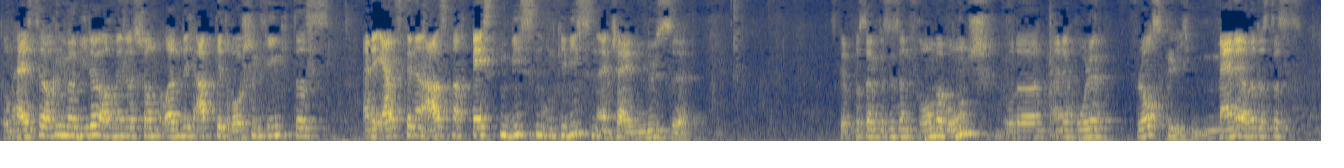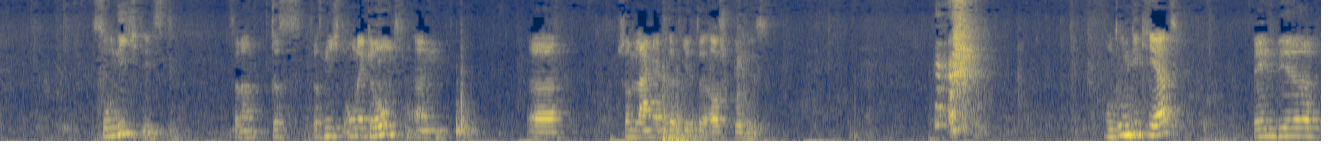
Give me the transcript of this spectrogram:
Darum heißt es ja auch immer wieder, auch wenn das schon ordentlich abgedroschen klingt, dass eine Ärztin, ein Arzt nach bestem Wissen und Gewissen entscheiden müsse. Jetzt könnte man sagen, das ist ein frommer Wunsch oder eine hohle Floskel. Ich meine aber, dass das so nicht ist, sondern dass das nicht ohne Grund ein äh, schon lange tradierter Ausspruch ist. Und umgekehrt, wenn wir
